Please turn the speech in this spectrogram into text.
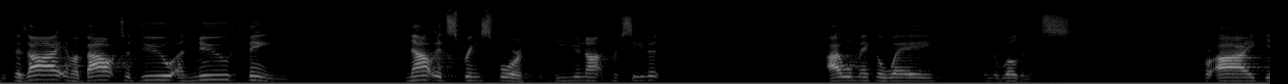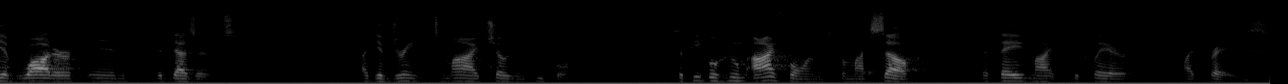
because I am about to do a new thing. Now it springs forth. Do you not perceive it? I will make a way in the wilderness, for I give water in the desert. I give drink to my chosen people, the people whom I formed for myself, that they might declare my praise.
